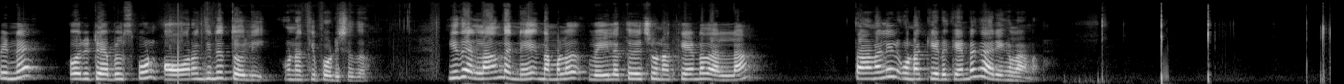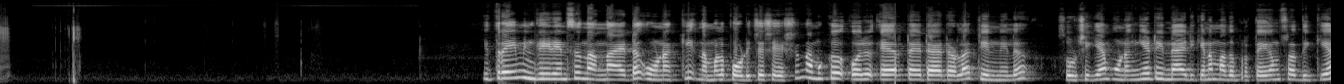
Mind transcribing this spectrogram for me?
പിന്നെ ഒരു ടേബിൾ സ്പൂൺ ഓറഞ്ചിന്റെ തൊലി ഉണക്കി പൊടിച്ചത്. ഇതെല്ലാം തന്നെ നമ്മൾ വെയിലത്ത് വെച്ച് ഉണക്കേണ്ടതല്ല. തണലിൽ ഉണക്കിയെടുക്കേണ്ട കാര്യങ്ങളാണ്. ഇത്രയും ഇൻഗ്രീഡിയൻസ് നന്നായിട്ട് ഉണക്കി നമ്മൾ പൊടിച്ച ശേഷം നമുക്ക് ഒരു എയർ ടൈറ്റ് ആയിട്ടുള്ള ടിന്നിൽ സൂക്ഷിക്കാം. ഉണങ്ങിയ ടിന്നായിരിക്കണം അത് പ്രത്യേകം ശ്രദ്ധിക്കുക.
